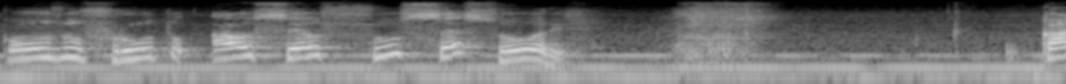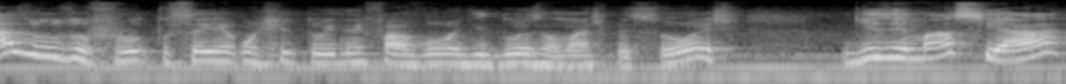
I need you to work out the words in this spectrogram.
com usufruto aos seus sucessores. Caso o usufruto seja constituído em favor de duas ou mais pessoas, dizimar-se-á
